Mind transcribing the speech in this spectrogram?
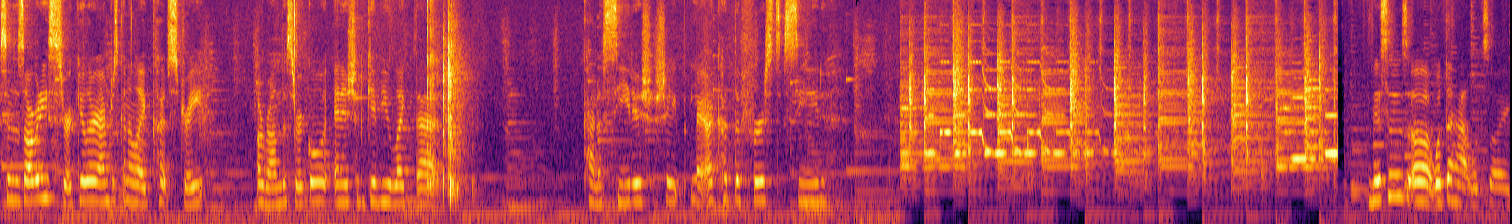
since it's already circular, I'm just gonna like cut straight around the circle and it should give you like that kind of seedish shape. I, I cut the first seed. This is uh, what the hat looks like.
